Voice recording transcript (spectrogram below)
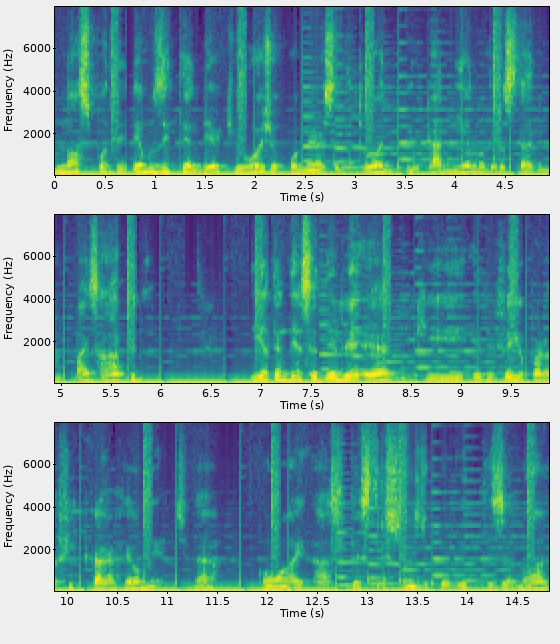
Nós podemos entender que hoje o comércio eletrônico ele caminha numa velocidade muito mais rápida e a tendência dele é que ele veio para ficar realmente, né? Com a, as restrições do Covid-19,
